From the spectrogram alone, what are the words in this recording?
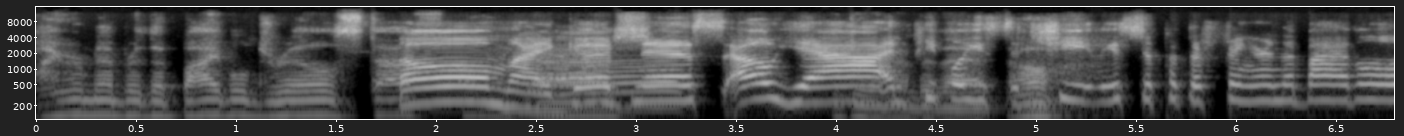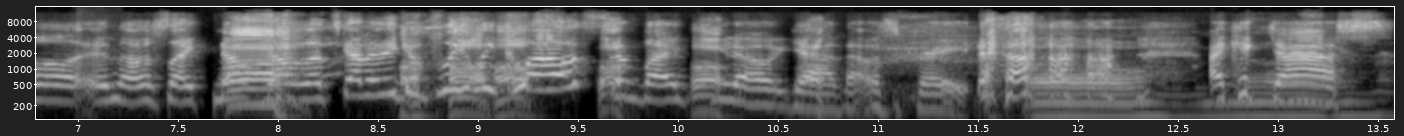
I remember the Bible drill stuff. Oh, oh my, goodness. Oh yeah. And people that. used to oh. cheat. They used to put their finger in the Bible. And I was like, no, uh, no, that's gotta be completely close. And like, you know, yeah, that was great. oh, I kicked no, ass.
